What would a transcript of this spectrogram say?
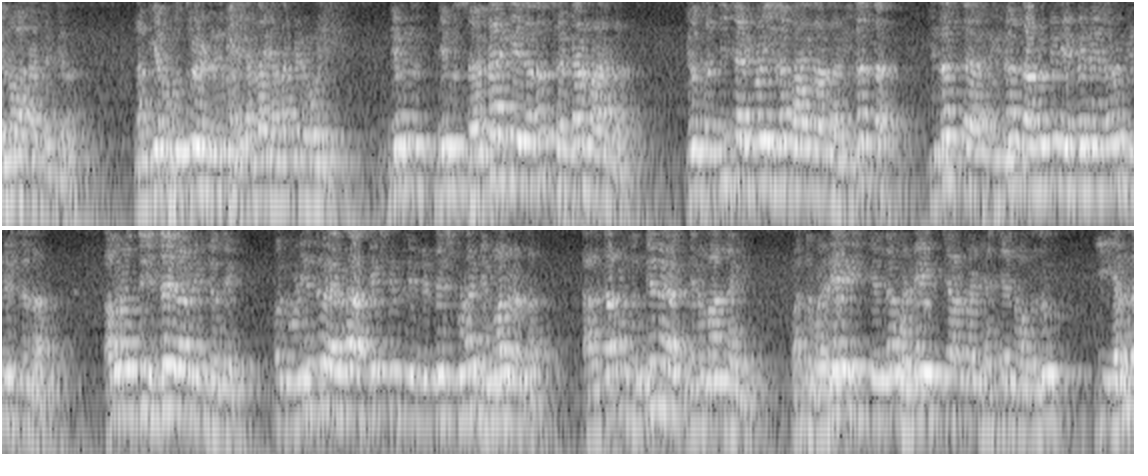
ಏನೂ ಆಗತ್ತಿಲ್ಲ ನಮ್ಗೇನು ಹುಚ್ಚು ಹಿಡಿದಿಲ್ಲ, ಎಲ್ಲ ಎಲ್ಲ ಕಡೆ ಹೋಗಿ. ನಿಮ್ ನಿಮ್ ಸಹಕಾರಕ್ಕೆ ಇದೆ ಸಹಕಾರ ಮಾಡಲ್ಲ ಇವತ್ತು ಸತೀಶ್ ಜಾರಕಿಹೊಳಿ ಇದ ಭಾಗದವ್ರ ಇದ ತ- ಇದ ತಾಲೂಕಿನ ಎಂ ಎಲ್ ಎ ಇದಾರು ಮಿನಿಸ್ಟರ್ ಇದಾರ ಅವರಂತೂ ಇದ್ದೇ ಇದಾರೆ ನಿಮ್ ಜೊತೆ. ಒಂದು ಉಳಿದು ಎಲ್ಲ ಅಧ್ಯಕ್ಷರ ನಿರ್ದೇಶ ಕೂಡ ನಿಮ್ಮವರು ಇರ್ತಾರೆ ಆದ ಕಾರಣ ಮುಂದಿನ ದಿನಮಾನದಲ್ಲಿ ಒಂದು ಒಳ್ಳೆಯ ರೀತಿಯಿಂದ ಒಳ್ಳೆಯ ವಿಚಾರ ಮಾಡಿ ಹೆಜ್ಜೆಯನ್ನು ಹೋಗೋದು ಈ ಎಲ್ಲ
